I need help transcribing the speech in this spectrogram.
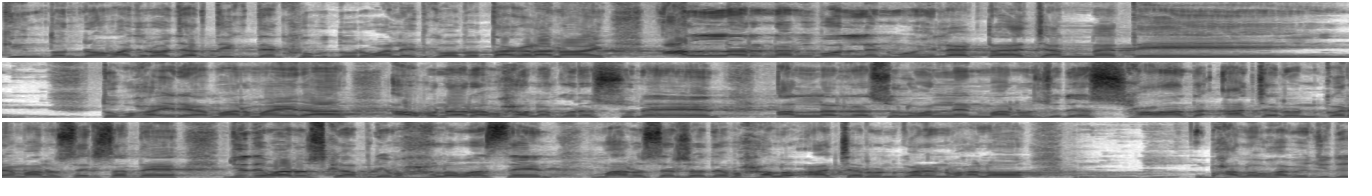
কিন্তু নমাজ রোজার দিক দিয়ে খুব দুর্বল, এদিকে অত তাগড়া নয়। আল্লাহর নামি বললেন, মহিলাটা জান্নাতে। তো ভাইরা আমার মায়েরা, আপনারা ভালো করে শুনেন। আল্লাহর রাসুল বললেন, মানুষ যদি সৎ আচরণ করে মানুষের সাথে, যদি মানুষকে আপনি ভালোবাসেন, মানুষের সাথে ভালো আচরণ করেন ভালো ভালোভাবে যদি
